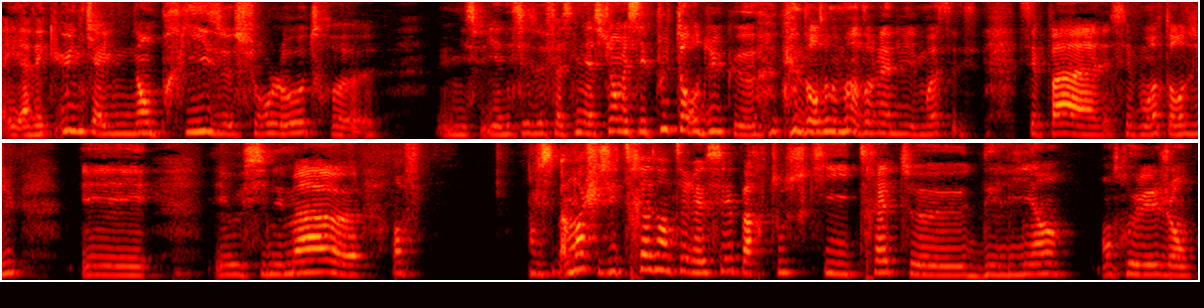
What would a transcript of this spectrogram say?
et avec une qui a une emprise sur l'autre. Euh, il y a une espèce de fascination, mais c'est plus tordu que, que dans Nos mains dans la nuit. Moi, c'est pas, c'est moins tordu. Et, et au cinéma, euh, moi, je suis très intéressée par tout ce qui traite euh, des liens entre les gens,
